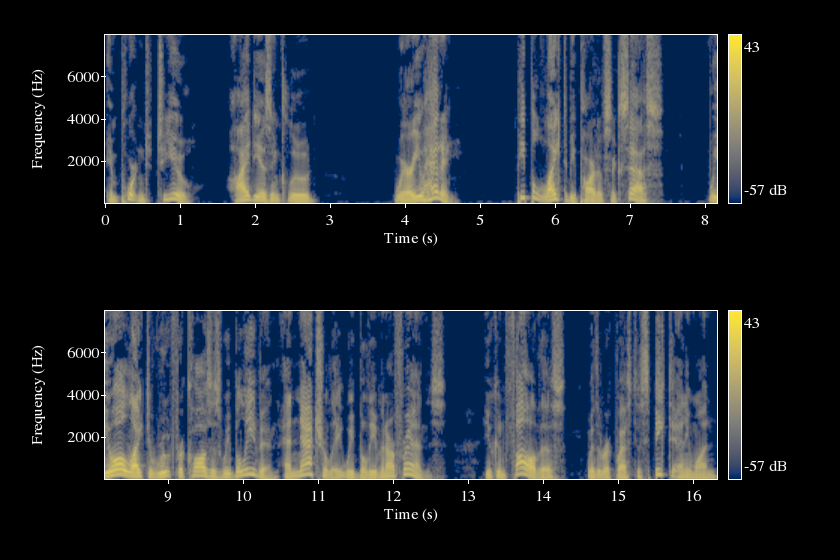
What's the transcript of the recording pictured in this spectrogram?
important to you. Ideas include Where are you heading? People like to be part of success. We all like to root for causes we believe in, and naturally, we believe in our friends. You can follow this with a request to speak to anyone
